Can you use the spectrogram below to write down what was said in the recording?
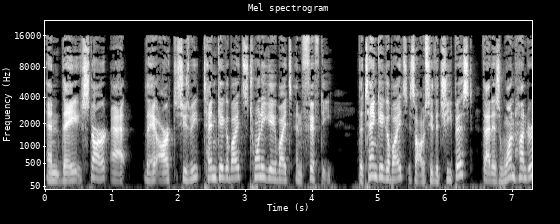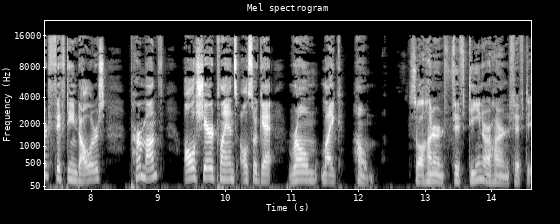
and they start at, they are, excuse me, 10 gigabytes, 20 gigabytes, and 50. The 10 gigabytes is obviously the cheapest. That is $115 per month. All shared plans also get Roam like home. So 115 or 150?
